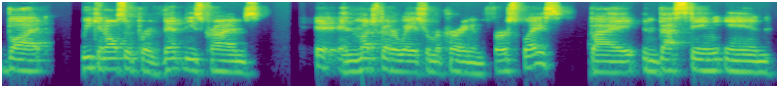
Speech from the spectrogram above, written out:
But we can also prevent these crimes in much better ways from occurring in the first place by investing in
